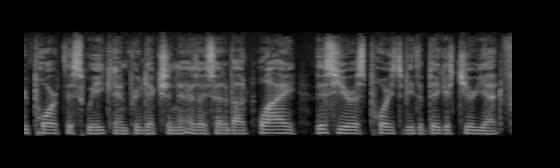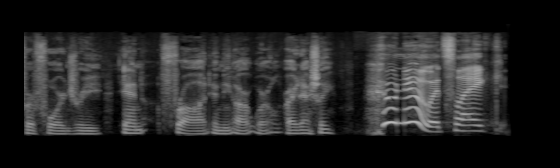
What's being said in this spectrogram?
report this week and prediction, as I said, about why this year is poised to be the biggest year yet for forgery and fraud in the art world. Right, Ashley? Who knew? It's like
